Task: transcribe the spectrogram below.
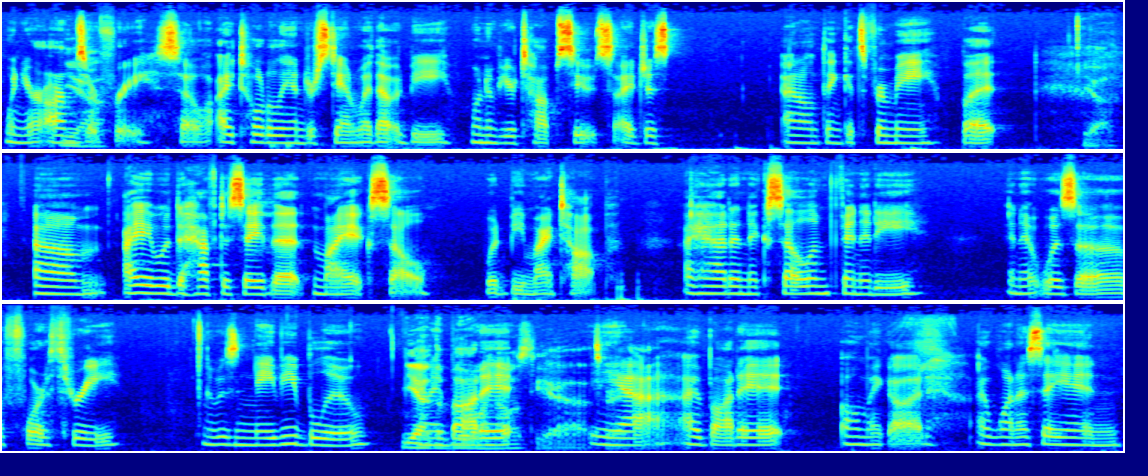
when your arms Yeah. are free. So I totally understand why that would be one of your top suits. I just, I don't think it's for me, but Yeah. um, I would have to say that my Xcel would be my top. I had an Xcel Infinity, and it was a four three. It was navy blue. Yeah, and the I bought it. was- yeah, right. yeah, I bought it. Oh my god, I want to say in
